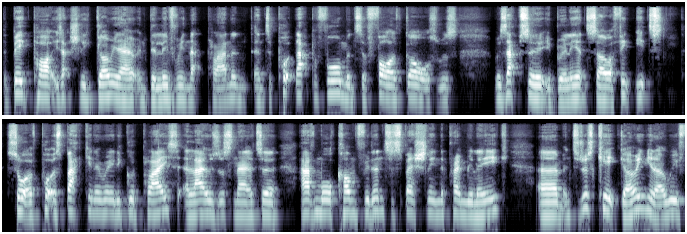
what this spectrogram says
the big part is actually going out and delivering that plan and, and to put that performance of five goals was was absolutely brilliant. So I think it's sort of put us back in a really good place. It allows us now to have more confidence, especially in the Premier League, um, and to just keep going. You know, we've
